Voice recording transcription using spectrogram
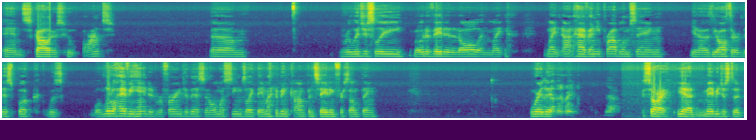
and scholars who aren't um, religiously motivated at all and might might not have any problem saying, you know, the author of this book was a little heavy-handed referring to this and almost seems like they might have been compensating for something where the Another great, yeah. sorry, yeah, maybe just to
